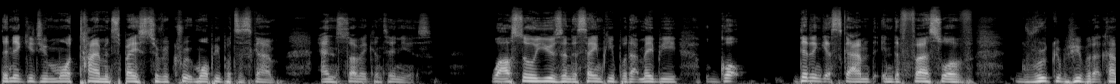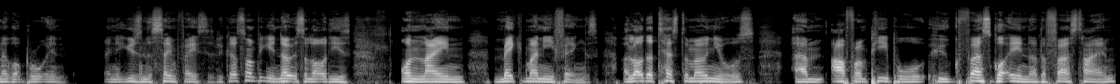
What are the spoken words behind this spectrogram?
Then it gives you more time and space to recruit more people to scam. And so it continues while still using the same people that maybe got, didn't get scammed in the first sort of group of people that kind of got brought in and you're using the same faces because something you notice a lot of these online make money things. A lot of the testimonials um, are from people who first got in the first time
